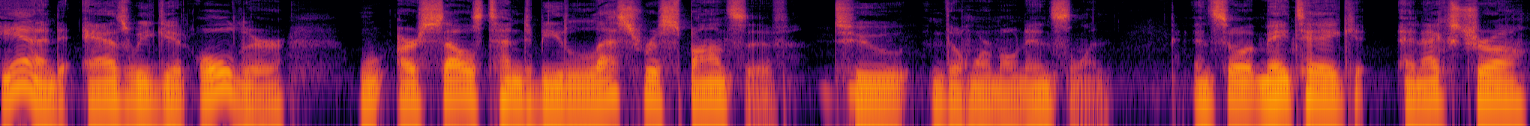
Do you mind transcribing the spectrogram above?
and as we get older, our cells tend to be less responsive to the hormone insulin. And so, it may take an extra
